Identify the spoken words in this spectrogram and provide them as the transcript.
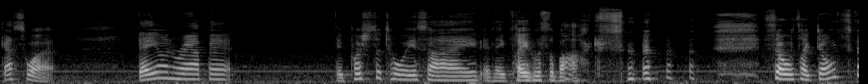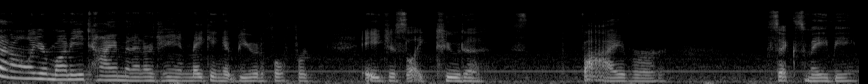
Guess what? They unwrap it, they push the toy aside, and they play with the box. so it's like, don't spend all your money, time, and energy in making it beautiful for ages like two to five or six, maybe,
